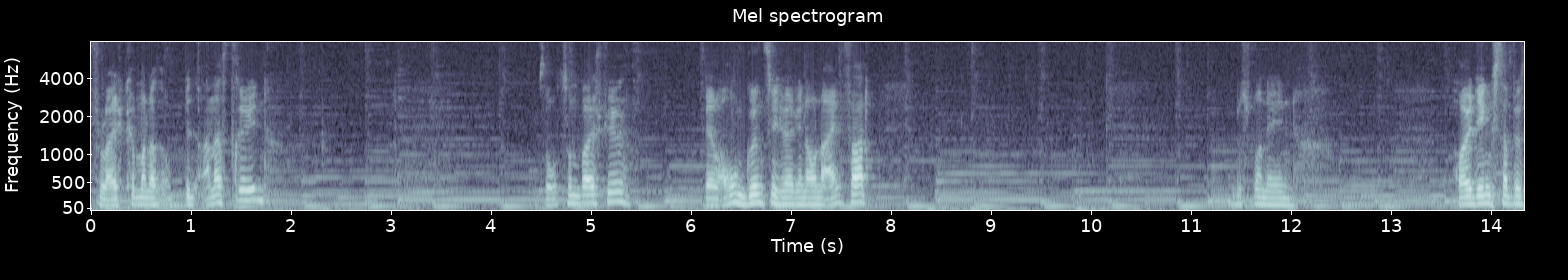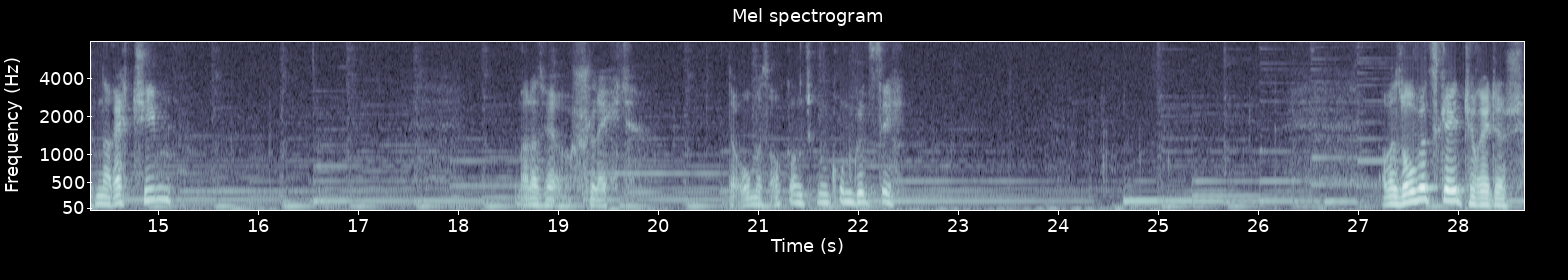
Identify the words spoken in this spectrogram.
Vielleicht kann man das auch ein bisschen anders drehen. So zum Beispiel. Wäre auch ungünstig, wäre genau eine Einfahrt. Muss man den Heudings da ein bisschen nach rechts schieben. Na, das wäre auch schlecht. Da oben ist auch ganz ungünstig. Aber so wird es gehen, theoretisch.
